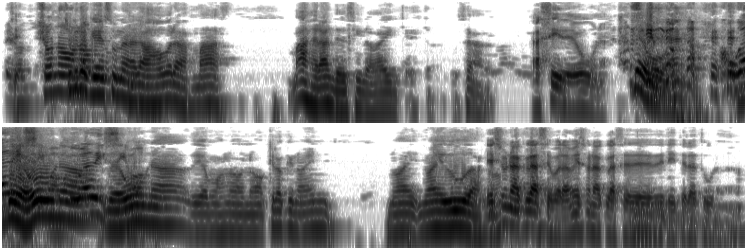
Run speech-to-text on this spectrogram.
Pero yo no. Yo creo no- que es una de las obras más, más grandes del siglo XX. esta. O sea, Así de una. de una. Jugadísimo, de una, de una, digamos, no, no, creo que no hay, no hay, no hay dudas. ¿no? Es una clase, para mí es una clase de, de literatura. ¿no?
